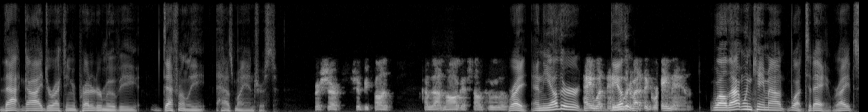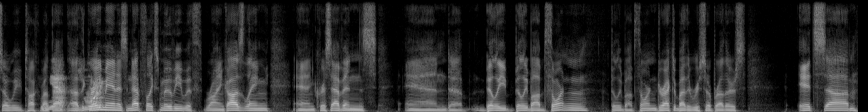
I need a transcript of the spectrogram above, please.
that guy directing a Predator movie definitely has my interest. for sure. Should be fun. Comes out in August on Hulu. Right, and the other Hey, what? The Hey, other- what about the Gray Man? Well, that one came out what today, right? So we talked about Yeah, that. Uh, the Gray. Man is a Netflix movie with Ryan Gosling and Chris Evans and uh, Billy Billy Bob Thornton. Billy Bob Thornton, directed by the Russo brothers. It's um,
